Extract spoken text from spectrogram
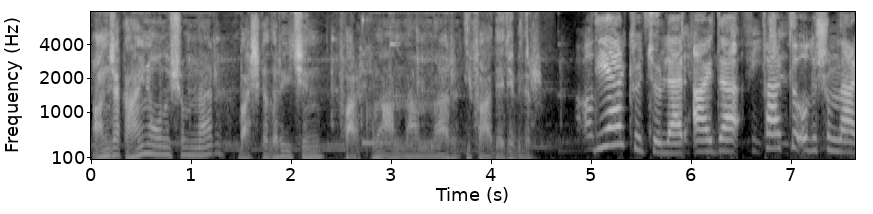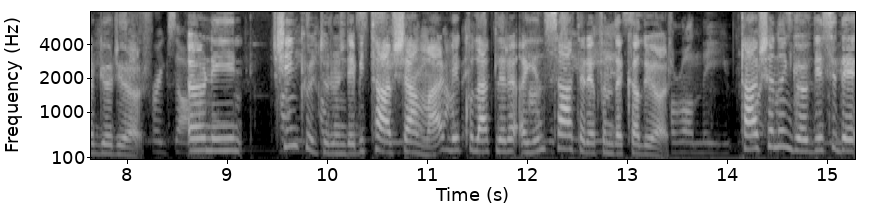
Ancak aynı oluşumlar başkaları için farklı anlamlar ifade edebilir. Diğer kültürler ayda farklı oluşumlar görüyor. Örneğin Çin kültüründe bir tavşan var ve kulakları ayın sağ tarafında kalıyor. Tavşanın gövdesi de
